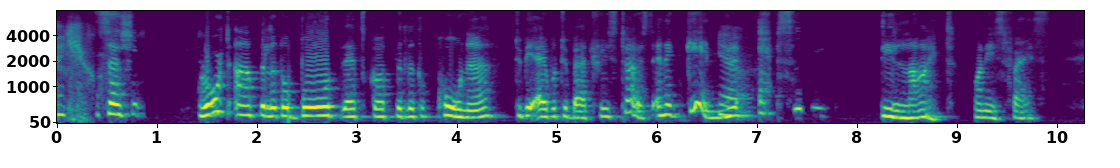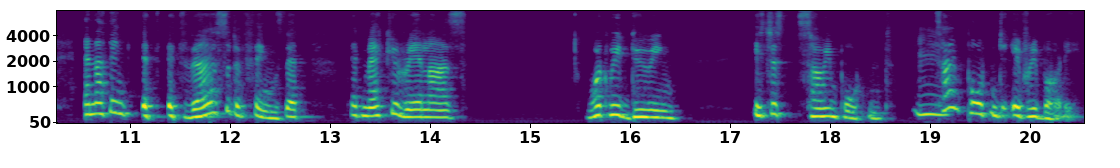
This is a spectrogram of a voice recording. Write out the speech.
Yeah. So she brought out the little board that's got the little corner to be able to batter his toast. And again, you know, absolute delight on his face. And I think it's it's those sort of things that that make you realize what we're doing is just so important. Mm. So important to everybody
